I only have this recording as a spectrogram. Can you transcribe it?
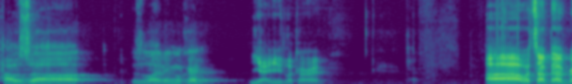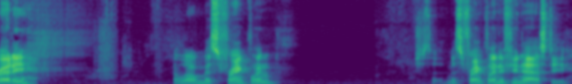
How's uh is the lighting okay? Yeah, you look all right. Uh, what's up, everybody? Hello, Miss Franklin. Said, Miss Franklin, if you're nasty.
